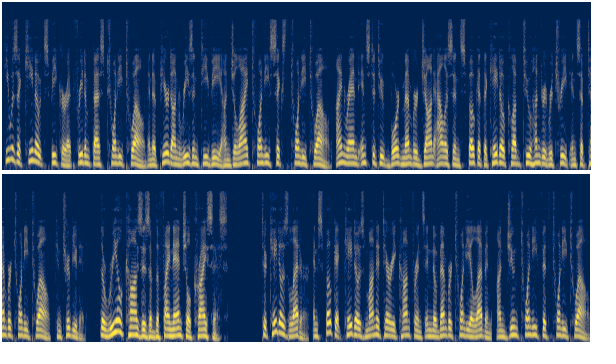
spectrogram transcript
He was a keynote speaker at FreedomFest 2012 and appeared on Reason TV on July 26, 2012. Ayn Rand Institute board member John Allison spoke at the Cato Club 200 retreat in September 2012, contributed, The Real Causes of the Financial Crisis to Cato's letter, and spoke at Cato's Monetary Conference in November 2011. On June 25, 2012,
